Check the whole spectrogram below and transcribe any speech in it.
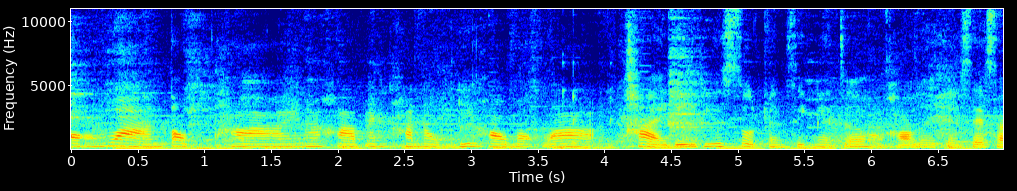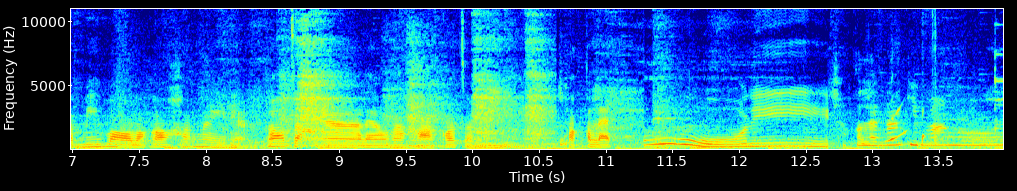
ของหวานตบท้ายนะคะ เป็นขนมที่เขาบอกว่าขายดีที่สุดเป็นซิกเนเจอร์ของเขาเลยเป็นเซซามิบอลแล้วก็ข้างในเนี่ยนอกจากงาแล้วนะคะ ก็จะมีช็อกโกแลตโอ้โหนี่ช็อกโกแลตน่ากินมากเลย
